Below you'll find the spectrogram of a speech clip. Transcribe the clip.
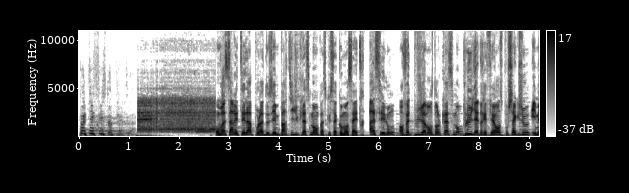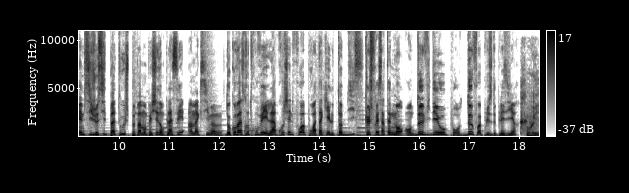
Petit fils de pute. On va s'arrêter là pour la deuxième partie du classement parce que ça commence à être assez long. En fait, plus j'avance dans le classement, plus il y a de références pour chaque jeu. Et même si je cite pas tout, je peux pas m'empêcher d'en placer un maximum. Donc on va se retrouver la prochaine fois pour attaquer le top 10, que je ferai certainement en deux vidéos pour deux fois plus de plaisir. Oui.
